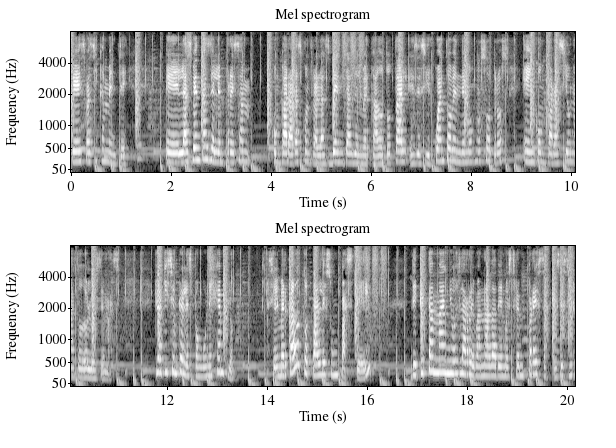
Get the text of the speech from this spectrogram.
que es básicamente eh, las ventas de la empresa comparadas contra las ventas del mercado total, es decir, cuánto vendemos nosotros en comparación a todos los demás. Yo aquí siempre les pongo un ejemplo. Si el mercado total es un pastel, ¿de qué tamaño es la rebanada de nuestra empresa? Es decir,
